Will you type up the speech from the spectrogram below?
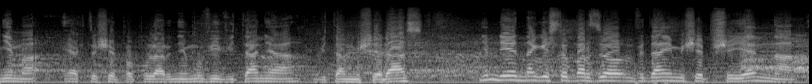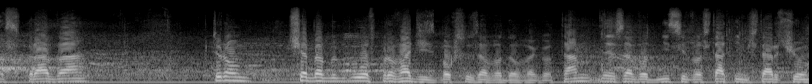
Nie ma, jak to się popularnie mówi, witania. Witamy się raz. Niemniej jednak jest to bardzo, wydaje mi się, przyjemna sprawa, którą trzeba by było wprowadzić z boksu zawodowego. Tam e, zawodnicy w ostatnim starciu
